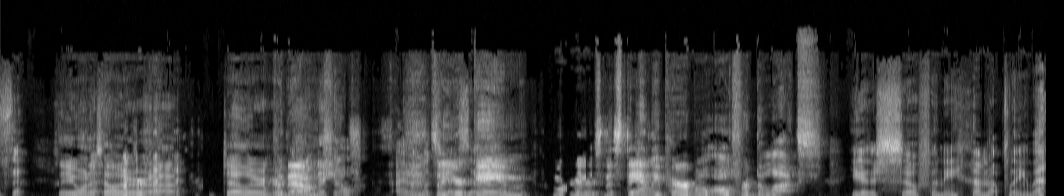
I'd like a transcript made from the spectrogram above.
so So you want to tell her, uh, tell her We'll her put that game, on the Nick? shelf. I haven't looked So yet, your so. game, Morgan, is the Stanley Parable Ultra Deluxe. You guys are so funny. I'm not playing that.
